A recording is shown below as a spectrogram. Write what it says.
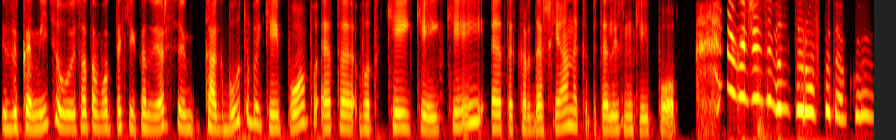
и закоммитил, и там вот такие конверсии. Как будто бы кей-поп — это вот KKK, это Кардашьян и капитализм кей-поп. Хочу себе татуировку такую.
